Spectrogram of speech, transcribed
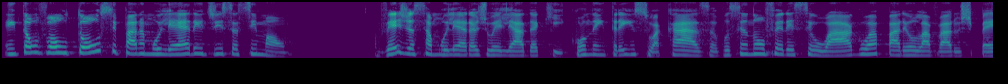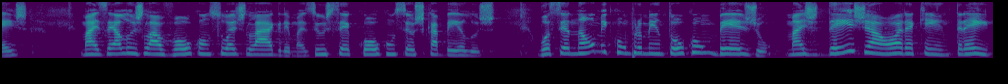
Então voltou-se para a mulher e disse a Simão: Veja essa mulher ajoelhada aqui. Quando entrei em sua casa, você não ofereceu água para eu lavar os pés, mas ela os lavou com suas lágrimas e os secou com seus cabelos. Você não me cumprimentou com um beijo, mas desde a hora que entrei,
